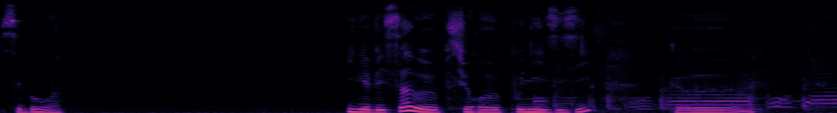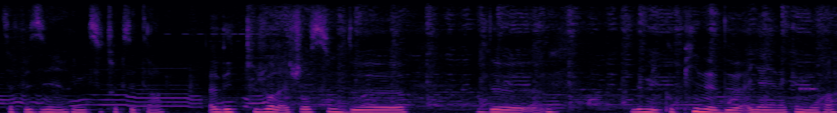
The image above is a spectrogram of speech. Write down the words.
c'est beau. Hein. Il y avait ça sur Pony et que ça faisait un remix, truc, etc. Avec toujours la chanson de. de de mes copines de Ayaya Nakamura.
